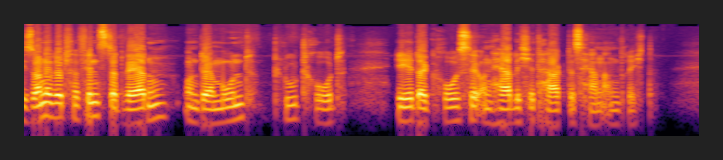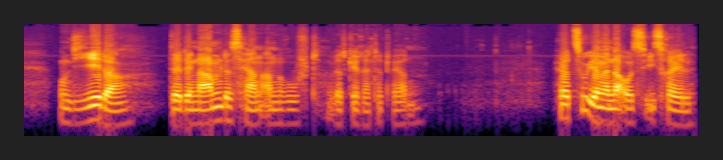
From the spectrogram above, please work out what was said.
Die Sonne wird verfinstert werden und der Mond blutrot, ehe der große und herrliche Tag des Herrn anbricht und jeder, der den Namen des Herrn anruft, wird gerettet werden. Hört zu, ihr Männer aus Israel,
